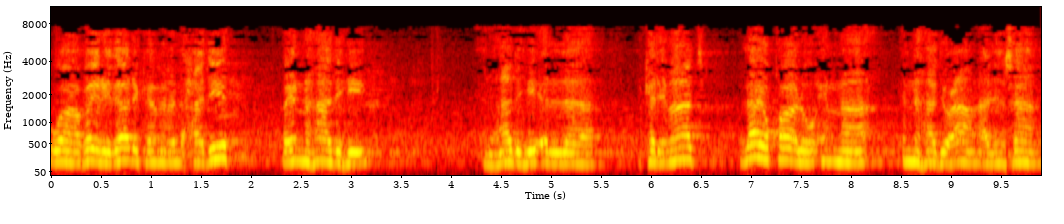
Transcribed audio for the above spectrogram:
وغير ذلك من الأحاديث فإن هذه إن هذه الكلمات لا يقال إن إنها دعاء على الإنسان.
